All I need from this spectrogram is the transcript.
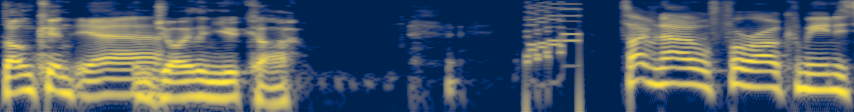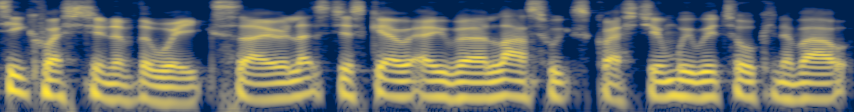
Duncan, Yeah. enjoy the new car. Time now for our community question of the week. So let's just go over last week's question. We were talking about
